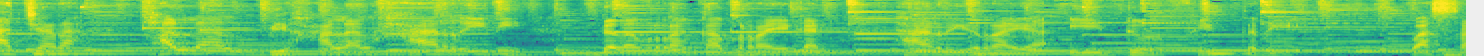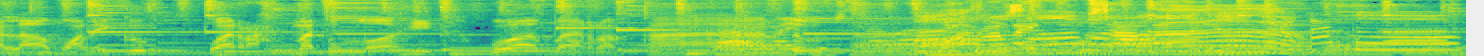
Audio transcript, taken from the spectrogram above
acara halal bihalal hari ini dalam rangka merayakan Hari Raya Idul Fitri. Wassalamualaikum warahmatullahi wabarakatuh. Waalaikumsalam. Pak,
